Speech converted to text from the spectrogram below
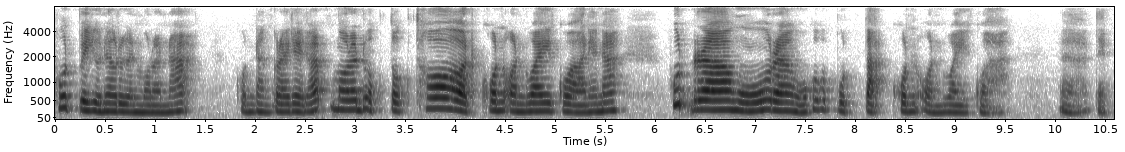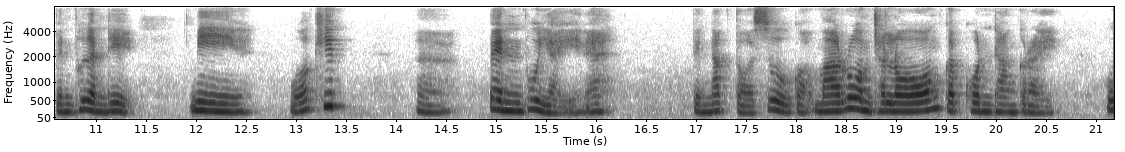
พูดไปอยู่ในเรือนมรณะ คนทางไกลได้รับมรดกตกทอด คนอ่อนวัยกว่าเนี่ยนะพุธราหูราหูก็ปุตตะคนอ่อนวัยกว่าแต่เป็นเพื่อนที่มีหัวคิดเป็นผู้ใหญ่นะเป็นนักต่อสู้ก็มาร่วมฉลองกับคนทางไกล Who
